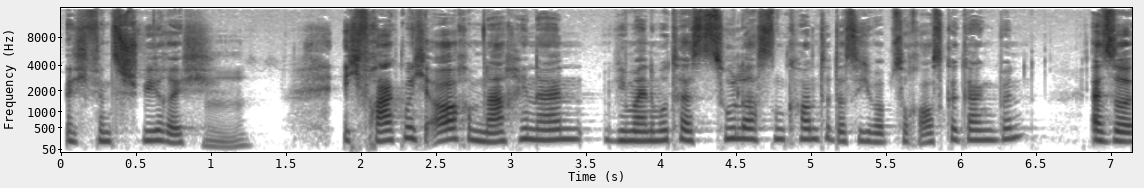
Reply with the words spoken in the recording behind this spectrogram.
ich finde es schwierig. Mhm. Ich frage mich auch im Nachhinein, wie meine Mutter es zulassen konnte, dass ich überhaupt so rausgegangen bin. Also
